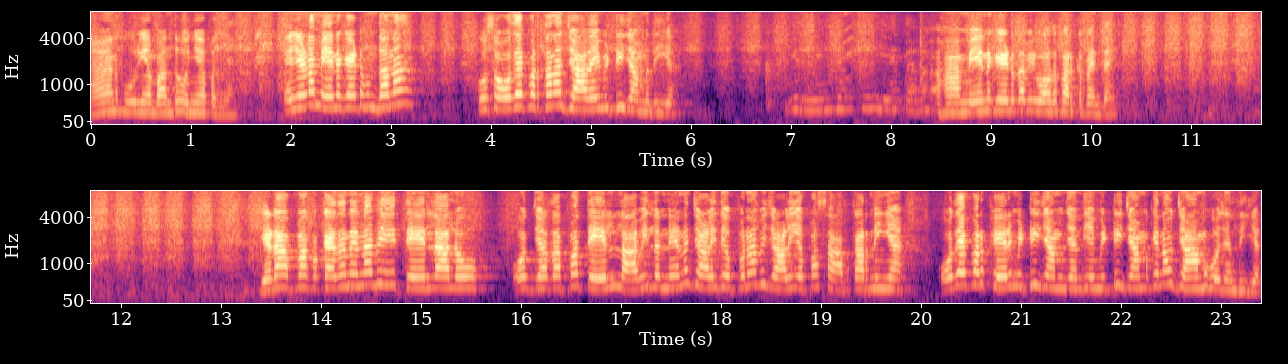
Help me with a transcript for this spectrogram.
ਐਨ ਪੂਰੀਆਂ ਬੰਦ ਹੋਈਆਂ ਪਈਆਂ। ਇਹ ਜਿਹੜਾ ਮੇਨ ਗੇਟ ਹੁੰਦਾ ਨਾ, ਕੁਛ ਉਹਦੇ ਪਰ ਤਾਂ ਨਾ ਜ਼ਿਆਦਾ ਹੀ ਮਿੱਟੀ ਜੰਮਦੀ ਆ। ਹਾਂ ਮੇਨ ਗੇਟ ਦਾ ਵੀ ਬਹੁਤ ਫ਼ਰਕ ਪੈਂਦਾ ਹੈ। ਜਿਹੜਾ ਆਪਾਂ ਕੋ ਕਹਿੰਦੇ ਨੇ ਨਾ ਵੀ ਤੇਲ ਲਾ ਲਓ, ਉਹ ਜਦ ਆਪਾਂ ਤੇਲ ਲਾ ਵੀ ਲੈਂਦੇ ਆ ਨਾ ਜਾਲੀ ਦੇ ਉੱਪਰ ਨਾ ਵੀ ਜਾਲੀ ਆਪਾਂ ਸਾਫ਼ ਕਰਨੀ ਆ, ਉਹਦੇ ਪਰ ਫੇਰ ਮਿੱਟੀ ਜੰਮ ਜਾਂਦੀ ਹੈ ਮਿੱਟੀ ਜੰਮ ਕੇ ਨਾ ਉਹ ਜਾਮ ਹੋ ਜਾਂਦੀ ਆ।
